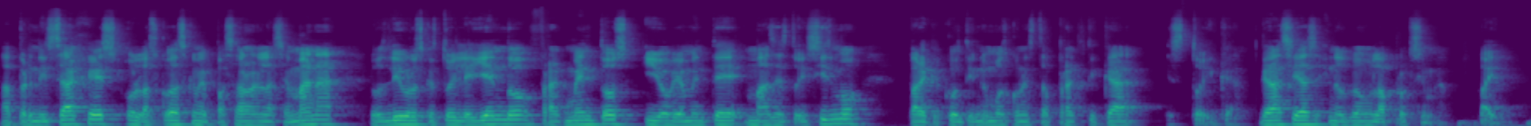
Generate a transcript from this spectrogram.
aprendizajes o las cosas que me pasaron en la semana, los libros que estoy leyendo, fragmentos y obviamente más estoicismo para que continuemos con esta práctica estoica. Gracias y nos vemos la próxima. Bye.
